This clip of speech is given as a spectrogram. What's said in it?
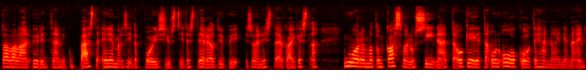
tavallaan yritetään niin kuin, päästä enemmän siitä pois, just siitä stereotypisoinnista ja kaikesta. Nuoremmat on kasvanut siinä, että okei, että on ok tehdä näin ja näin.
